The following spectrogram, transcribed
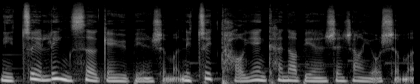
你最吝啬给予别人什么，你最讨厌看到别人身上有什么。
